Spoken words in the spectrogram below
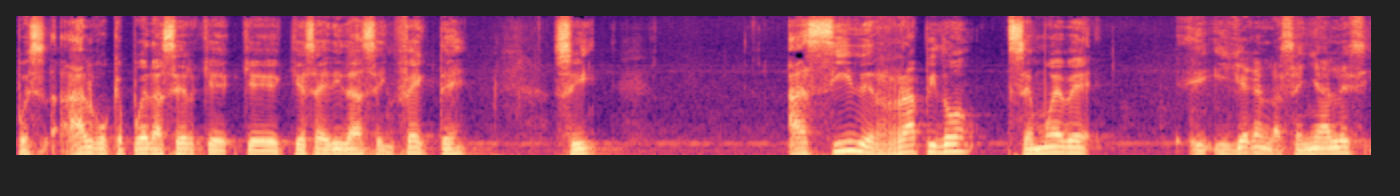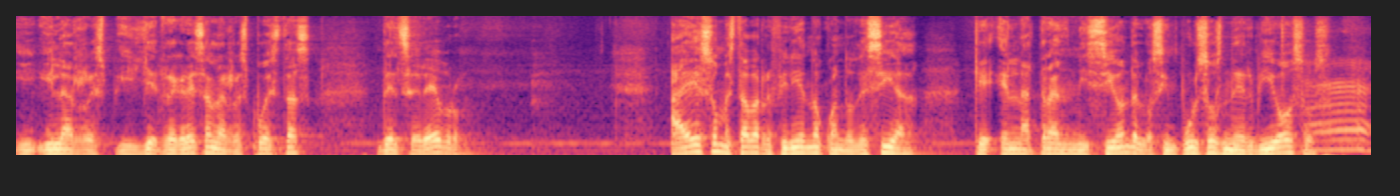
pues algo que pueda hacer que, que, que esa herida se infecte, ¿sí? Así de rápido se mueve y, y llegan las señales y, y, las regresan las respuestas del cerebro. A eso me estaba refiriendo cuando decía que en la transmisión de los impulsos nerviosos. Ah,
